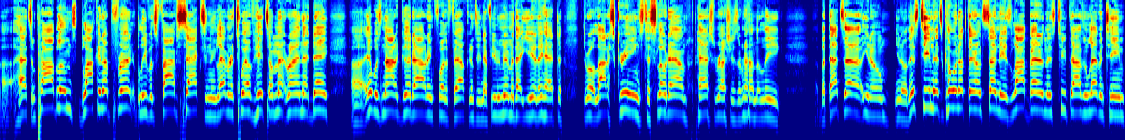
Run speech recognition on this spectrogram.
uh, had some problems blocking up front. I believe it was five sacks and 11 or 12 hits on Matt Ryan that day. Uh, it was not a good outing for the Falcons. And if you remember that year, they had to throw a lot of screens to slow down pass rushes around the league. But that's uh, you know, you know, this team that's going up there on Sunday is a lot better than this 2011 team,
